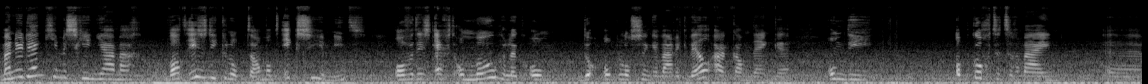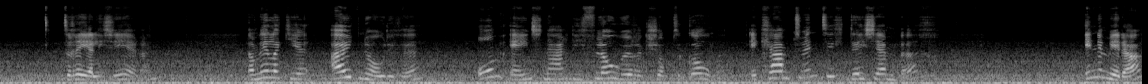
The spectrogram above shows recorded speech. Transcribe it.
Maar nu denk je misschien, ja, maar wat is die knop dan? Want ik zie hem niet. Of het is echt onmogelijk om de oplossingen waar ik wel aan kan denken, om die op korte termijn ehm, te realiseren. Dan wil ik je uitnodigen om eens naar die Flow Workshop te komen. Ik ga hem 20 december in de middag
